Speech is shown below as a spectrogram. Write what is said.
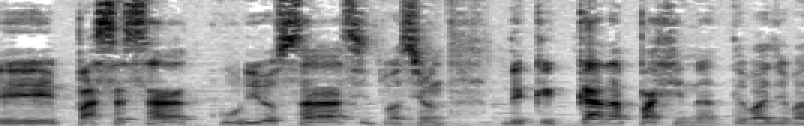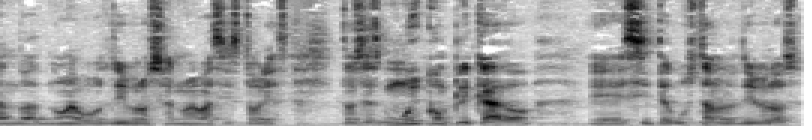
eh, pasa esa curiosa situación de que cada página te va llevando a nuevos libros a nuevas historias. Entonces muy complicado eh, si te gustan los libros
